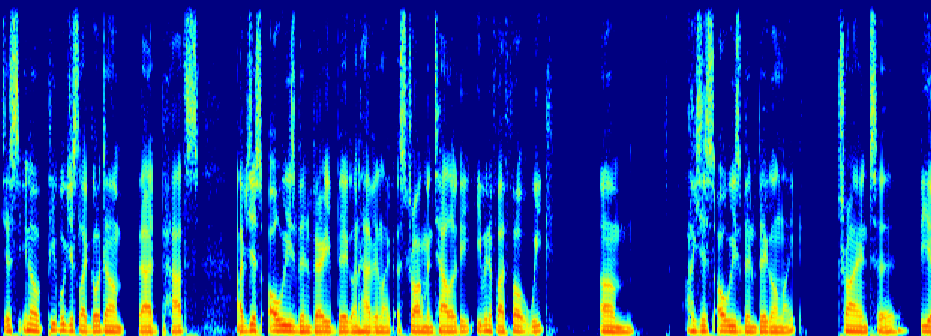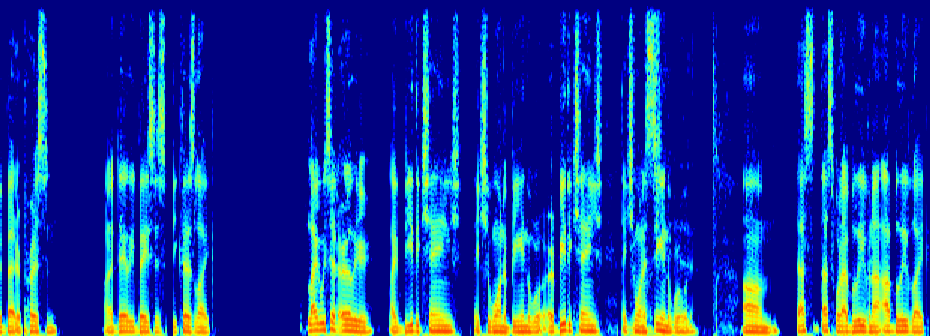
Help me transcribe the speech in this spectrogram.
just you know people just like go down bad paths. I've just always been very big on having like a strong mentality, even if I felt weak. Um, I just always been big on like trying to be a better person on a daily basis because like like we said earlier, like be the change that you want to be in the world or be the change that you want to see in the world. Um that's that's what I believe and I, I believe like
